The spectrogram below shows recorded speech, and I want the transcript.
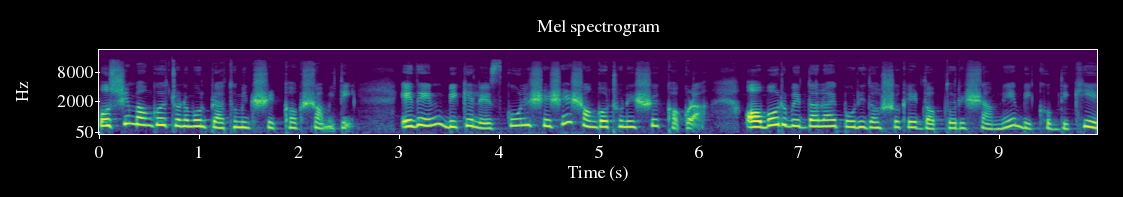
পশ্চিমবঙ্গ তৃণমূল প্রাথমিক শিক্ষক সমিতি। এদিন বিকেলে স্কুল শেষে সংগঠনের শিক্ষকরা অবর বিদ্যালয় পরিদর্শকের দপ্তরের সামনে বিক্ষোভ দেখিয়ে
